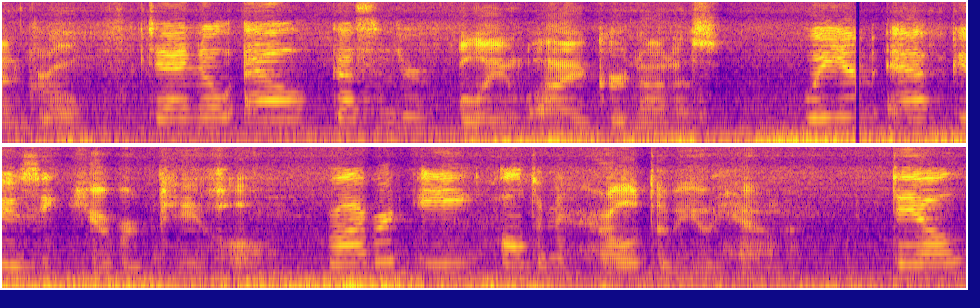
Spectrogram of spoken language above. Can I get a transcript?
N. Grow. Daniel L. Gussinger. William I. Gernanis. William F. Goosey. Hubert P. Hall. Robert E. Halterman. Harold W. Ham. Dale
